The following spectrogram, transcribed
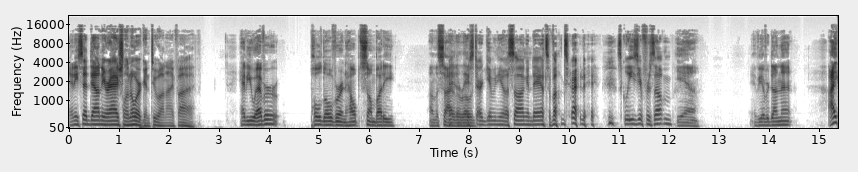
And he said down near Ashland, Oregon, too, on I five. Have you ever pulled over and helped somebody on the side of the road? They start giving you a song and dance about trying to squeeze you for something. Yeah. Have you ever done that? I,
